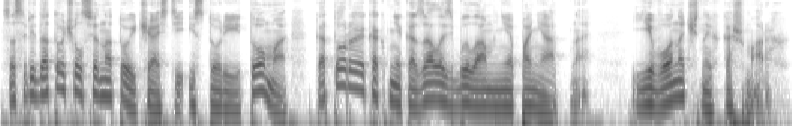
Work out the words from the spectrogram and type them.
сосредоточился на той части истории Тома, которая, как мне казалось, была мне понятна – его ночных кошмарах.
